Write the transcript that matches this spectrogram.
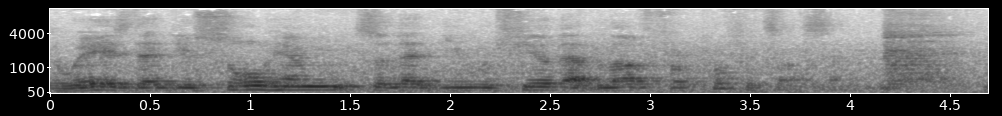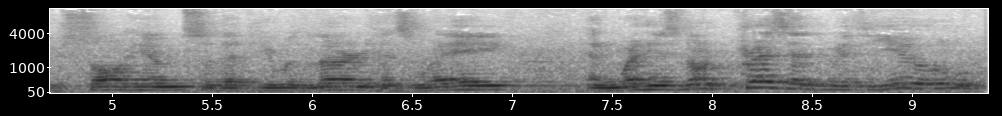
The way is that you saw him so that you would feel that love for Prophet You saw him so that you would learn his way and when he's not present with you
